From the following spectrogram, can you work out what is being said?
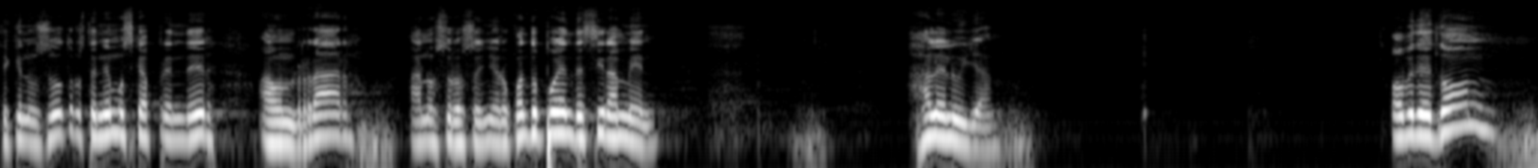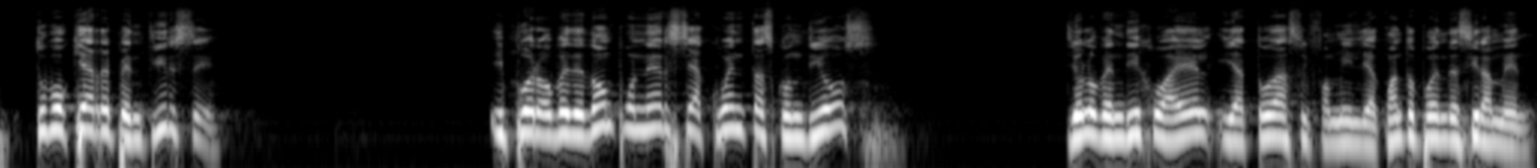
de que nosotros tenemos que aprender a honrar a nuestro Señor. ¿Cuánto pueden decir amén? Aleluya. Obededón tuvo que arrepentirse. Y por Obededón ponerse a cuentas con Dios, Dios lo bendijo a él y a toda su familia. ¿Cuánto pueden decir amén?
